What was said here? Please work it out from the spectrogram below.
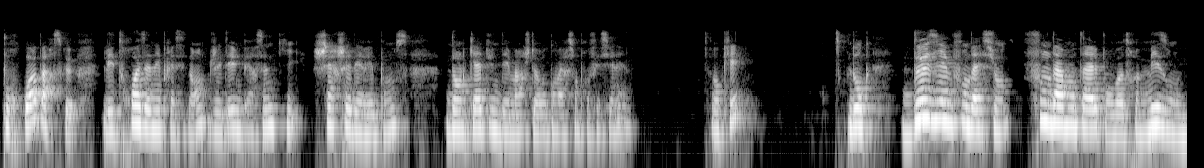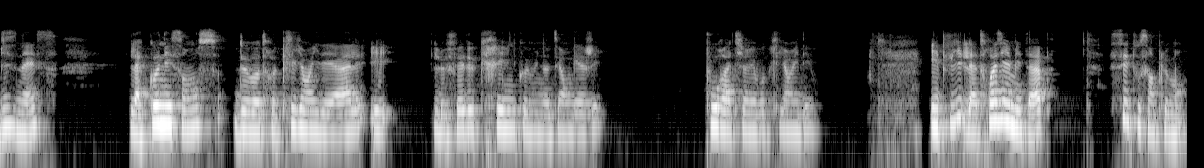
Pourquoi? Parce que les trois années précédentes, j'étais une personne qui cherchait des réponses dans le cadre d'une démarche de reconversion professionnelle. Ok? Donc, deuxième fondation fondamentale pour votre maison business, la connaissance de votre client idéal et le fait de créer une communauté engagée pour attirer vos clients idéaux. Et puis, la troisième étape, c'est tout simplement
